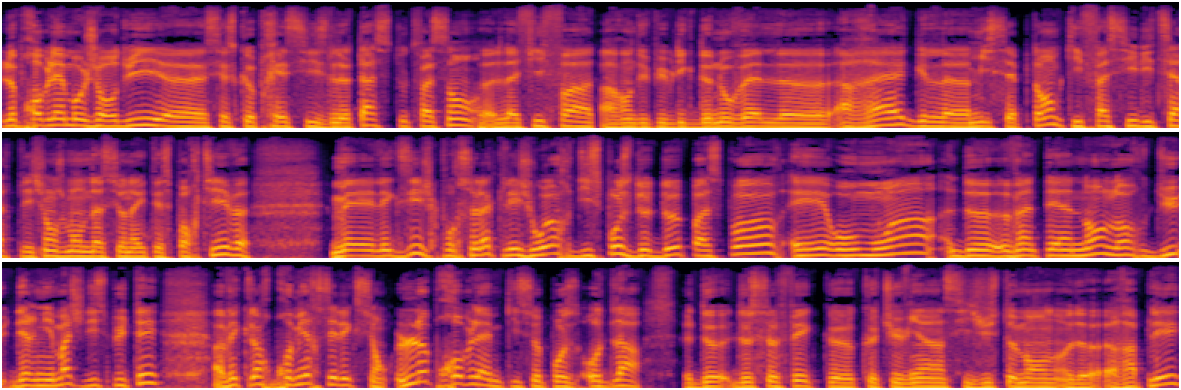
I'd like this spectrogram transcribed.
Le problème aujourd'hui, euh, c'est ce que précise le TAS. De toute façon, euh, la FIFA a rendu public de nouvelles euh, règles mi-septembre qui facilitent certes les changements de nationalité sportive, mais elle exige pour cela que les joueurs disposent de deux passeports et au moins de 21 ans lors du dernier match disputé avec leur première sélection. Le problème qui se pose au-delà de, de ce fait que, que tu viens si justement de rappeler,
